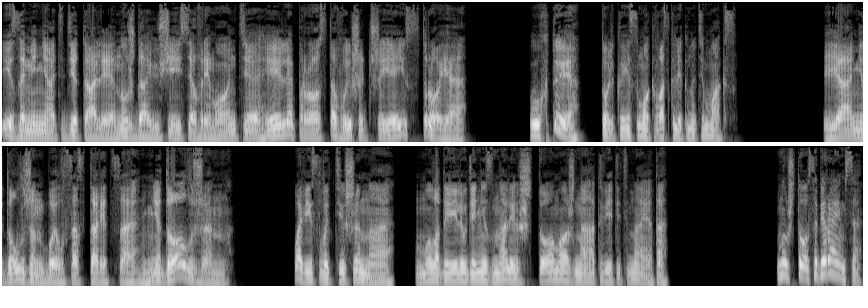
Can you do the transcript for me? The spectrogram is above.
и заменять детали, нуждающиеся в ремонте или просто вышедшие из строя. «Ух ты!» — только и смог воскликнуть Макс. «Я не должен был состариться, не должен!» Повисла тишина. Молодые люди не знали, что можно ответить на это. «Ну что, собираемся?»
